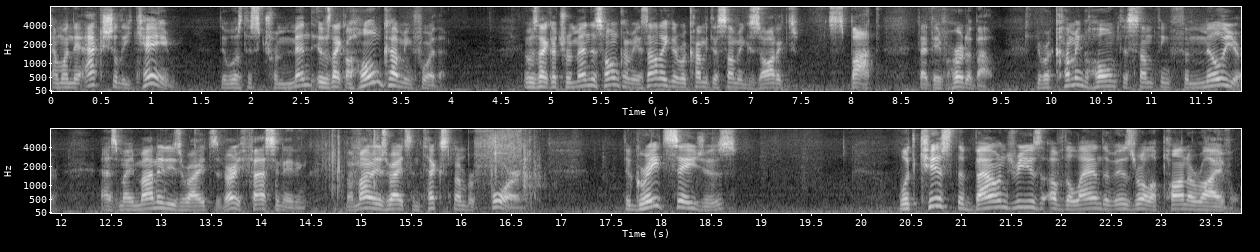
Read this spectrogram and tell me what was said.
And when they actually came, there was this tremendous. It was like a homecoming for them. It was like a tremendous homecoming. It's not like they were coming to some exotic spot that they've heard about. They were coming home to something familiar. As Maimonides writes, very fascinating. Maimonides writes in text number four the great sages would kiss the boundaries of the land of Israel upon arrival,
